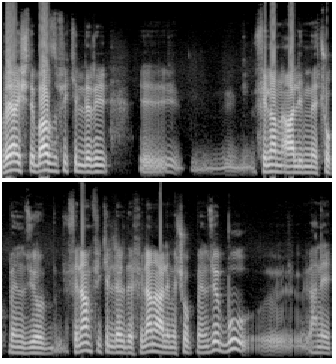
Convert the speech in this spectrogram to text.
Veya işte bazı fikirleri filan alime çok benziyor, filan fikirleri de filan alime çok benziyor. Bu e, hani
